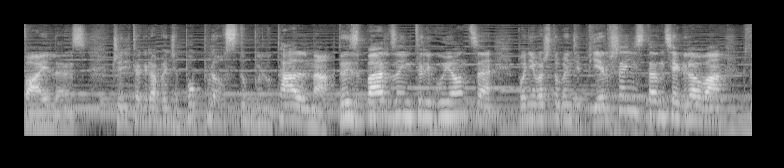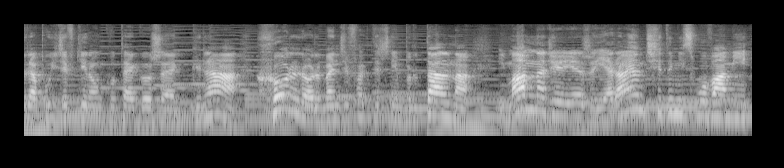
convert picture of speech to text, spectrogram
violence, czyli ta gra będzie po prostu brutalna. To jest bardzo intrygujące, ponieważ to będzie pierwsza instancja growa, która pójdzie w kierunku tego, że gra horror będzie faktycznie brutalna i mam nadzieję, że jarając się tymi słowami,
